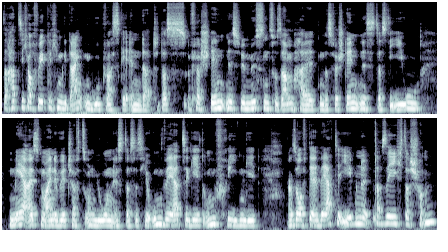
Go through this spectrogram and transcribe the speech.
da hat sich auch wirklich im Gedankengut was geändert. Das Verständnis, wir müssen zusammenhalten, das Verständnis, dass die EU mehr als nur eine Wirtschaftsunion ist, dass es hier um Werte geht, um Frieden geht. Also auf der Werteebene, da sehe ich das schon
